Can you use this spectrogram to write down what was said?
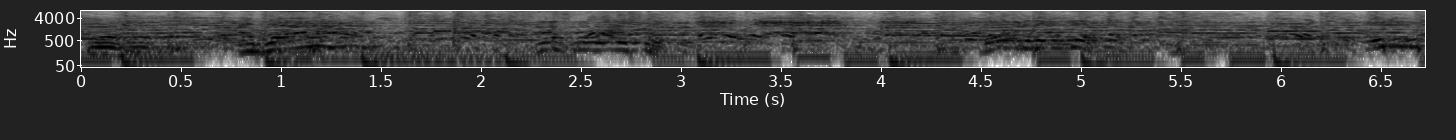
Ajar akan masuk. Bawa sedikit. Ini.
